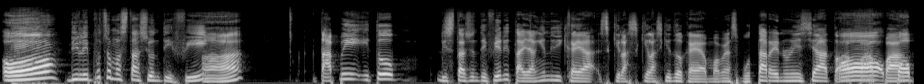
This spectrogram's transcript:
Oh. Diliput sama stasiun TV, Ah. tapi itu di stasiun TV ditayangin di kayak sekilas-sekilas gitu kayak mamanya seputar Indonesia atau Oh, apa-apa. pop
